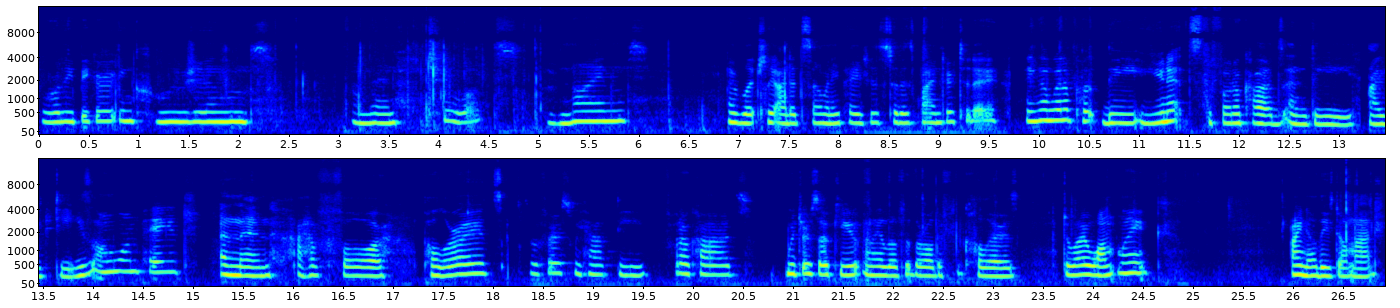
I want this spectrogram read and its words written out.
for the bigger inclusions and then two lots of nines. I've literally added so many pages to this binder today. I think I'm gonna put the units, the photo cards, and the IDs on one page. And then I have four Polaroids. So first we have the photo cards, which are so cute and I love that they're all different colors. Do I want like, I know these don't match.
